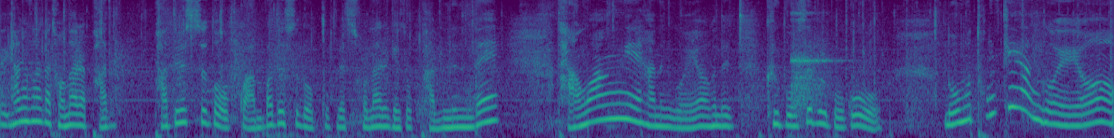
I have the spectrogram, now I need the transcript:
상사가 전화를 받, 받을 수도 없고 안 받을 수도 없고 그래서 전화를 계속 받는데 당황해 하는 거예요. 근데 그 모습을 보고 너무 통쾌한 거예요.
